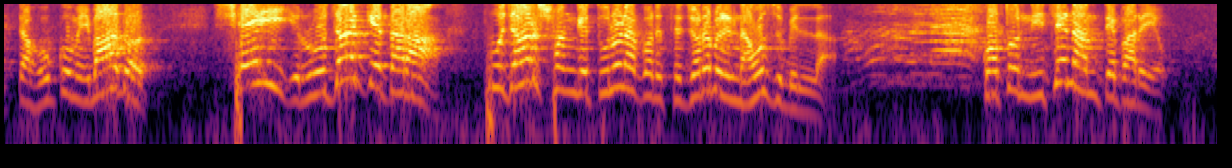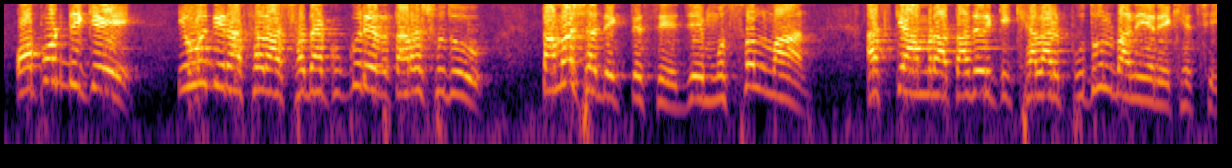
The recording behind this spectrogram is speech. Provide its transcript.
একটা হুকুম, ইবাদত, সেই রোজাকে তারা পূজার সঙ্গে তুলনা করেছে জোরবেল নাউজুবিল্লাহ। কত নিচে নামতে পারে। অপরদিকে ইহুদি, নাসারা, সাদা কুকুরের তারা শুধু তামাশা দেখতেছে যে মুসলমান আজকে আমরা তাদেরকে খেলার পুতুল বানিয়ে রেখেছি।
